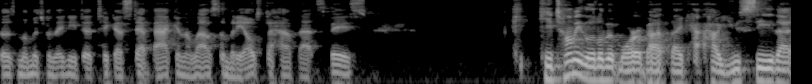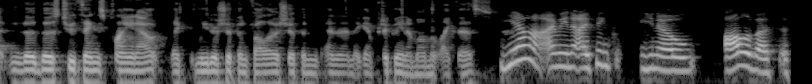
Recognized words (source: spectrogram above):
those moments when they need to take a step back and allow somebody else to have that space. Can you tell me a little bit more about like how you see that those two things playing out like leadership and followership and, and then again particularly in a moment like this? Yeah i mean i think you know all of us as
